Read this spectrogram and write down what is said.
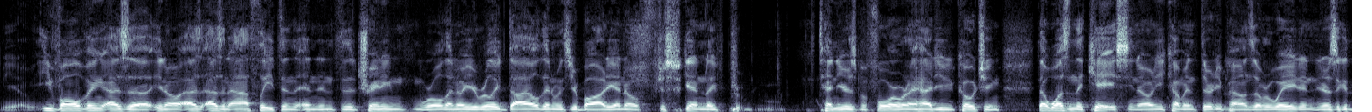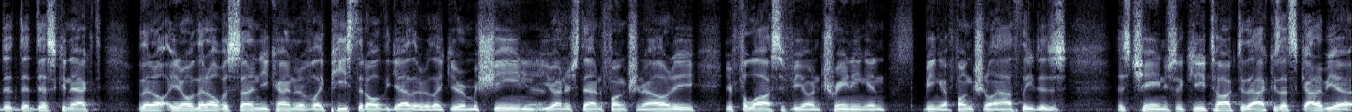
evolving as a you know as, as an athlete and, and into the training world. I know you're really dialed in with your body. I know just again like. pr- 10 years before when I had you coaching, that wasn't the case, you know, and you come in 30 mm-hmm. pounds overweight and there's like a di- di- disconnect. But then, all, you know, then all of a sudden you kind of like pieced it all together. Like you're a machine, Yeah. you understand functionality, your philosophy on training and being a functional athlete is, has changed. So can you talk to that? Cause that's gotta be a,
